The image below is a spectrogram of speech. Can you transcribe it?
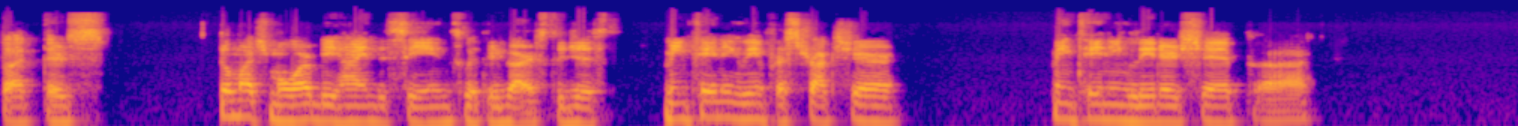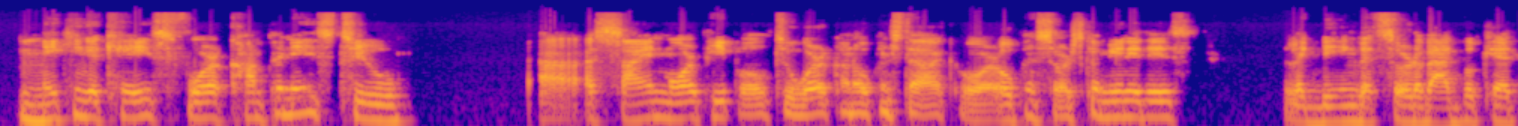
but there's so much more behind the scenes with regards to just maintaining the infrastructure maintaining leadership, uh, making a case for companies to uh, assign more people to work on OpenStack or open source communities, like being that sort of advocate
